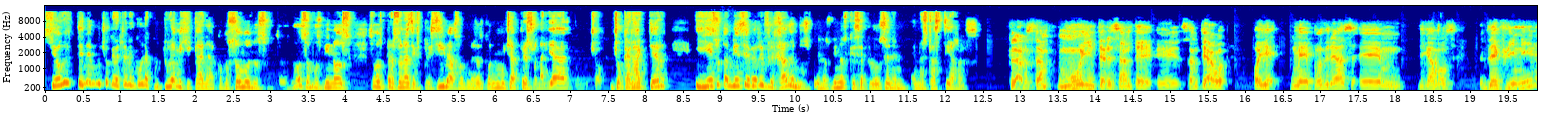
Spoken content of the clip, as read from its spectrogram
sí tiene mucho que ver también con la cultura mexicana, como somos nosotros, ¿no? Somos vinos, somos personas expresivas, somos personas con mucha personalidad, con mucho, mucho carácter, y eso también se ve reflejado en los, en los vinos que se producen en, en, nuestras tierras. Claro, está muy interesante, eh, Santiago. Oye, ¿me podrías, eh, digamos, definir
